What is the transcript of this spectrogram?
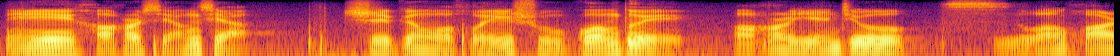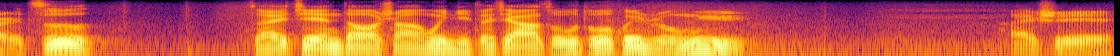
你好好想想，是跟我回曙光队，好好研究死亡华尔兹，在剑道上为你的家族夺回荣誉，还是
